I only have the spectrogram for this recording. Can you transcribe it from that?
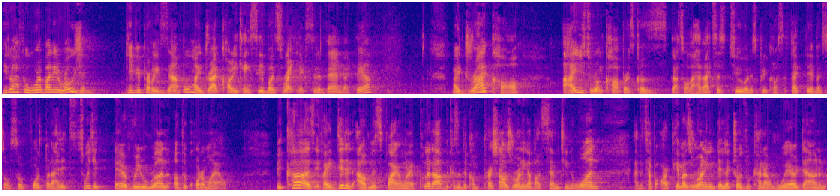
you don't have to worry about erosion. Give you a perfect example. My drag car, you can't see it, but it's right next to the van back there. My drag car, I used to run coppers because that's all I had access to, and it's pretty cost effective, and so on and so forth. But I had to switch it every run of the quarter mile. Because if I didn't, I would misfire. When I pull it out, because of the compression I was running, about 17 to 1, and the type of RPM I was running, the electrodes would kind of wear down and,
